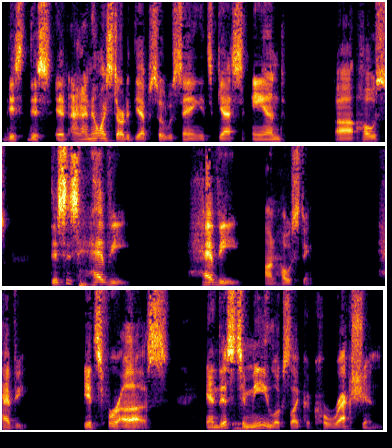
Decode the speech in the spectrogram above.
this this and i know i started the episode with saying it's guests and uh, hosts. This is heavy heavy on hosting. Heavy. It's for us. And this to me looks like a correction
